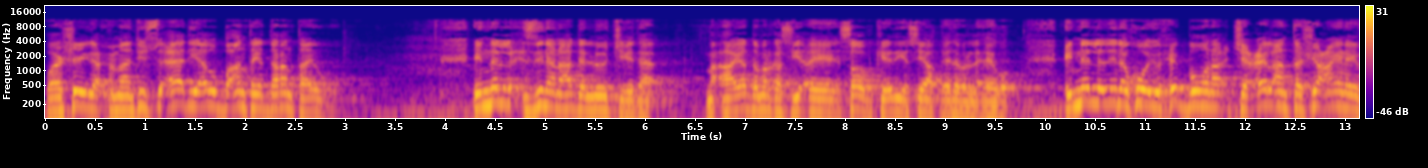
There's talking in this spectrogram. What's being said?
waa shayga xumaantiisu aad iyo aad u ba'antahay daran tahay ina zinana hadda loo jeedaa aayadda marka sababkeeda iyo siyaaqeedaba la eego ina aladiina kuwa yuxibuuna jecel an tashiica inay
